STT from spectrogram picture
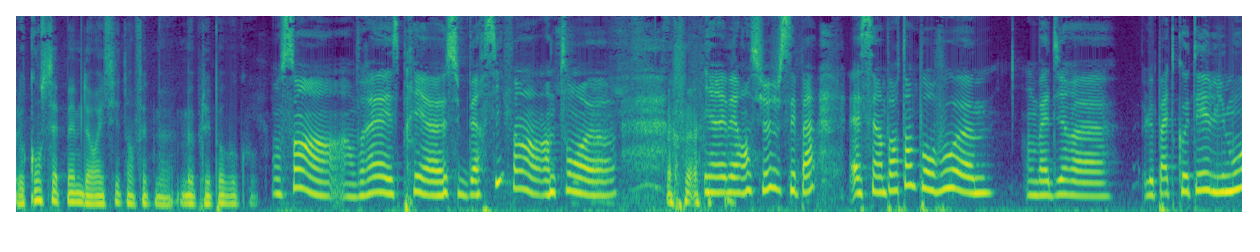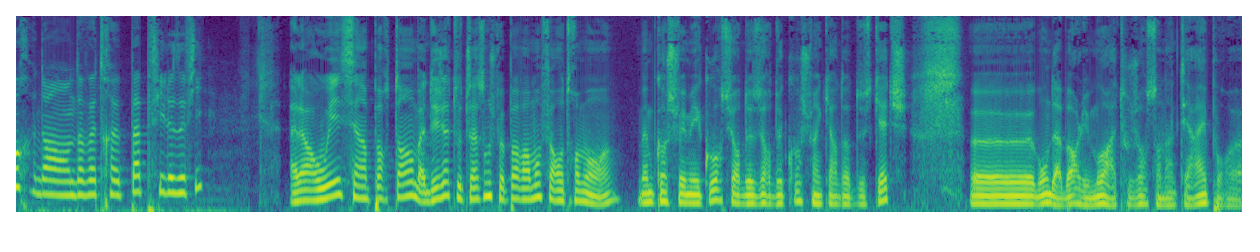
le concept même de réussite, en fait, me, me plaît pas beaucoup. On sent un, un vrai esprit subversif, hein, un ton irrévérencieux, je sais pas. C'est important pour vous, on va dire, le pas de côté, l'humour dans, dans votre pop philosophie? Alors oui, c'est important. Bah déjà, de toute façon, je peux pas vraiment faire autrement. Hein. Même quand je fais mes cours, sur deux heures de cours, je fais un quart d'heure de sketch. Euh, bon, d'abord, l'humour a toujours son intérêt pour euh,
